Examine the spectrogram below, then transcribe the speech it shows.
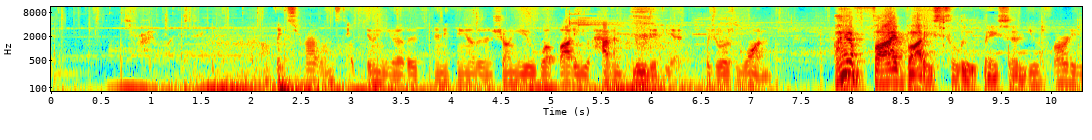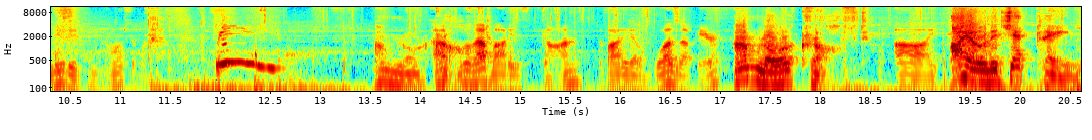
I don't think survival instinct's doing you other anything other than showing you what body you haven't looted yet, which was one. I have five bodies to loot, Mason. You've already looted most of them. Whee! I'm Laura Oh, well, that body's gone. The body that was up here. I'm Laura Croft. Uh, I own a jet plane.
